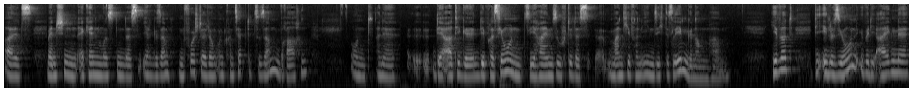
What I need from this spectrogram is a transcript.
als Menschen erkennen mussten, dass ihre gesamten Vorstellungen und Konzepte zusammenbrachen und eine äh, derartige Depression sie heimsuchte, dass äh, manche von ihnen sich das Leben genommen haben. Hier wird die Illusion über die eigene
